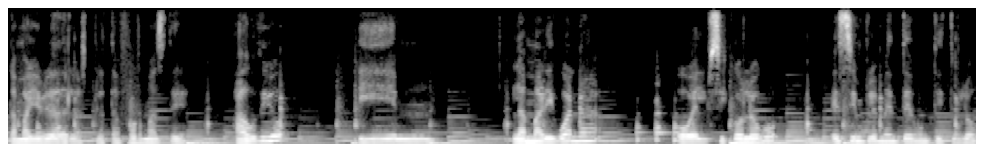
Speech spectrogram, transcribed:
la mayoría de las plataformas de audio y mm, la marihuana o el psicólogo es simplemente un título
